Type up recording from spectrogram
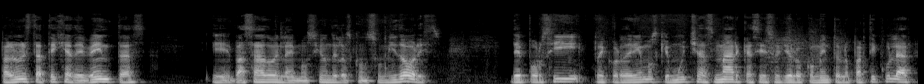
para una estrategia de ventas eh, basado en la emoción de los consumidores. De por sí recordaríamos que muchas marcas, y eso yo lo comento en lo particular,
